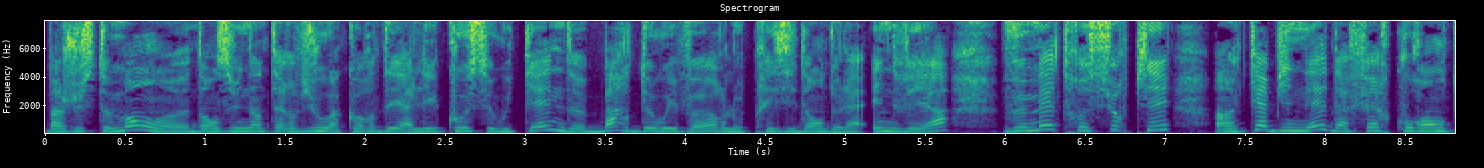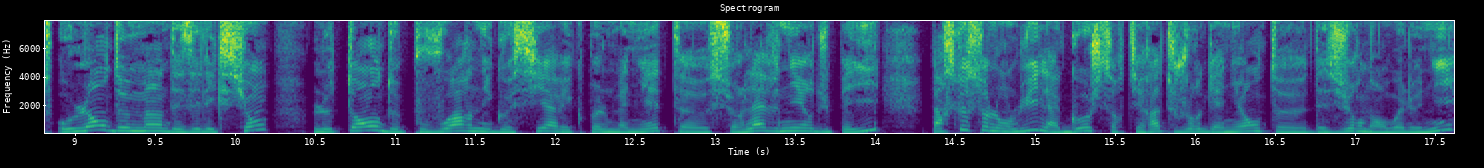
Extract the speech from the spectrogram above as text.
Ben justement, euh, dans une interview accordée à l'écho ce week-end, Bart De Wever, le président de la NVA, veut mettre sur pied un cabinet d'affaires courantes au lendemain des élections, le temps de pouvoir négocier avec Paul Magnette euh, sur l'avenir du pays, parce que selon lui, la gauche sortira toujours gagnante euh, des urnes en Wallonie.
